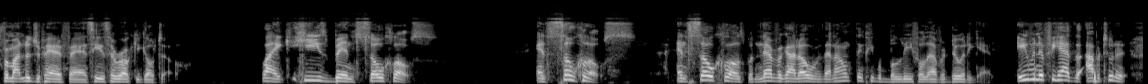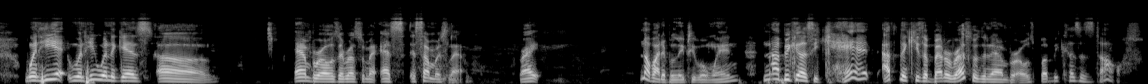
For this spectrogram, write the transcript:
For my New Japan fans, he's Hirooki Goto. Like he's been so close, and so close, and so close, but never got over that. I don't think people believe he'll ever do it again, even if he had the opportunity. When he when he went against uh, Ambrose at WrestleMania at, at SummerSlam, right? Nobody believed he would win. Not because he can't. I think he's a better wrestler than Ambrose, but because it's Dolph.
